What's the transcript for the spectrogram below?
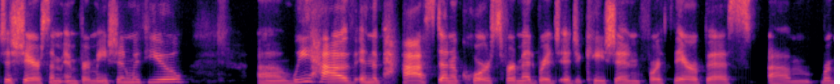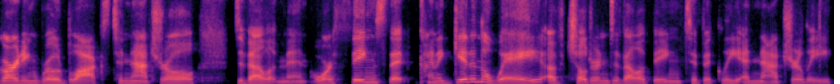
to share some information with you. Uh, we have in the past done a course for MedBridge education for therapists um, regarding roadblocks to natural development or things that kind of get in the way of children developing typically and naturally.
